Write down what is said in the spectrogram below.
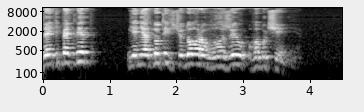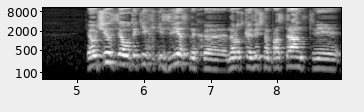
За эти пять лет я не одну тысячу долларов вложил в обучение. Я учился у таких известных э, на русскоязычном пространстве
